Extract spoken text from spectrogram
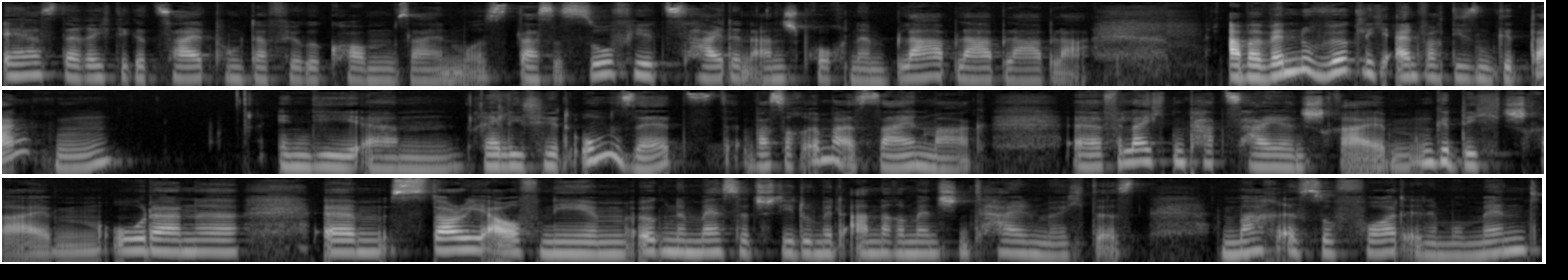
erst der richtige Zeitpunkt dafür gekommen sein muss, dass es so viel Zeit in Anspruch nimmt, bla bla bla bla. Aber wenn du wirklich einfach diesen Gedanken in die ähm, Realität umsetzt, was auch immer es sein mag, äh, vielleicht ein paar Zeilen schreiben, ein Gedicht schreiben oder eine ähm, Story aufnehmen, irgendeine Message, die du mit anderen Menschen teilen möchtest, mach es sofort in dem Moment,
